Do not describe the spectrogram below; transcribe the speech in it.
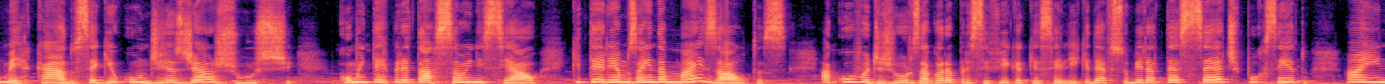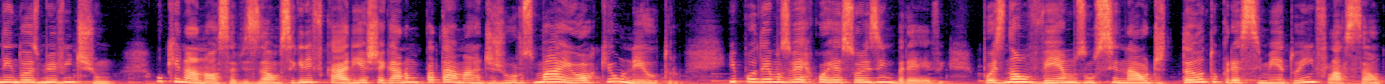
O mercado seguiu com dias de ajuste, com uma interpretação inicial que teremos ainda mais altas. A curva de juros agora precifica que a Selic deve subir até 7% ainda em 2021, o que, na nossa visão, significaria chegar a um patamar de juros maior que o neutro. E podemos ver correções em breve, pois não vemos um sinal de tanto crescimento e inflação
